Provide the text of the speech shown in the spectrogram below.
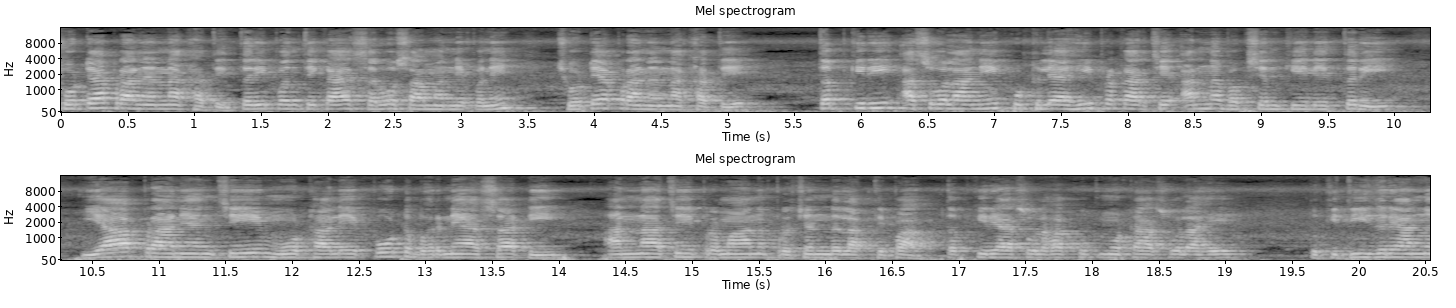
छोट्या प्राण्यांना खाते. तरी पण ते काय? सर्वसामान्यपणे छोट्या प्राण्यांना खाते. तपकिरी अस्वलाने कुठल्याही प्रकारचे अन्नभक्षण केले तरी या प्राण्यांचे मोठाले पोट भरण्यासाठी अन्नाचे प्रमाण प्रचंड लागते. पा तपकिरी अस्वल हा खूप मोठा अस्वल आहे. तो कितीही जरी अन्न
